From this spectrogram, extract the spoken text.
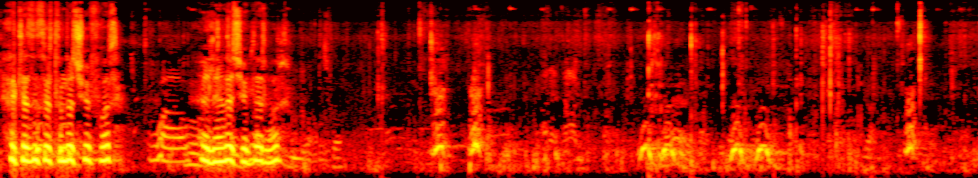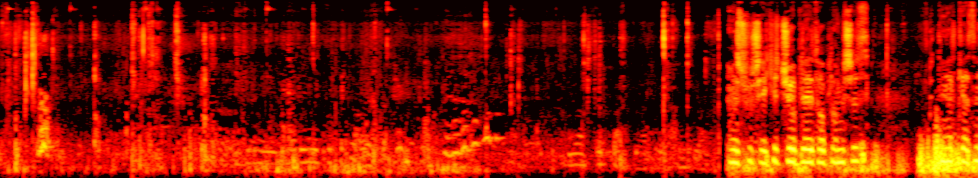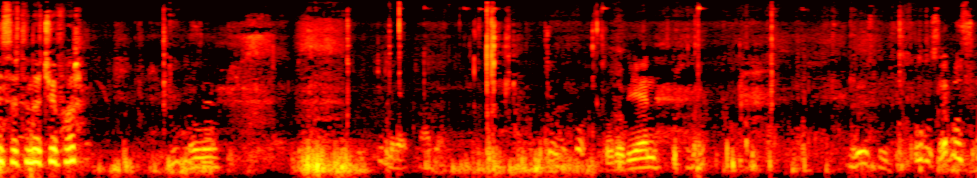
Herkesin sırtında çöp var. Ellerinde çöpler var. Evet şu şekil çöpleri toplamışız. Bütün herkesin sırtında çöp var. Bien. Servus.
